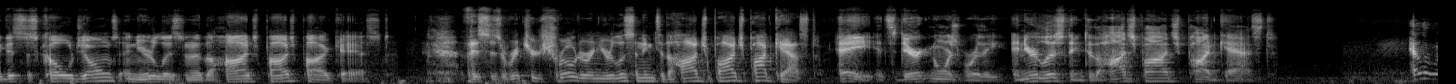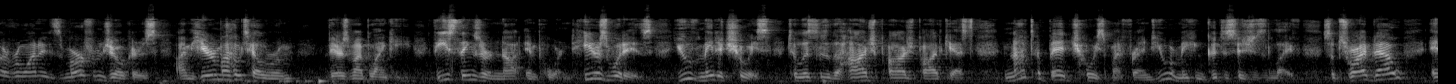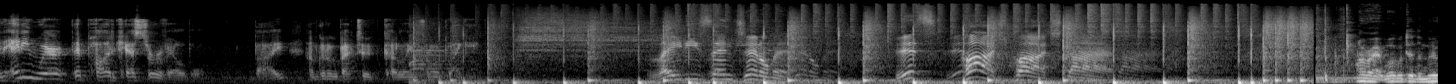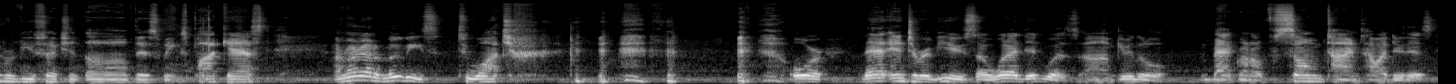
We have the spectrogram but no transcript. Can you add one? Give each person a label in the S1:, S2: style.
S1: Hey, this is Cole Jones, and you're listening to the Hodgepodge Podcast.
S2: This is Richard Schroeder, and you're listening to the Hodgepodge Podcast.
S3: Hey, it's Derek Norsworthy, and you're listening to the Hodgepodge Podcast.
S4: Hello, everyone. It's Murr from Jokers. I'm here in my hotel room. There's my blankie. These things are not important. Here's what is. You've made a choice to listen to the Hodgepodge podcast. Not a bad choice, my friend. You are making good decisions in life. Subscribe now and anywhere that podcasts are available. Bye. I'm going to go back to cuddling from a blankie.
S5: Ladies and gentlemen, it's Hodgepodge time.
S6: All right, welcome to the movie review section of this week's podcast. I'm running out of movies to watch or that and to review. So what I did was um, give you a little background of sometimes how I do this.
